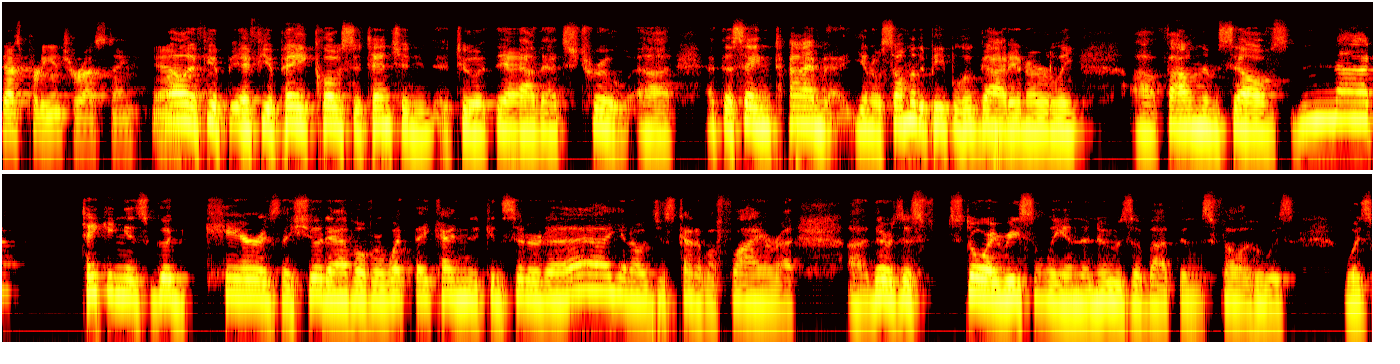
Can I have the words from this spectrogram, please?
that's pretty interesting. Yeah. Well, if you if you pay close attention to it, yeah, that's true. Uh, at the same time, you know, some of the people who got in early uh, found themselves not taking as good care as they should have over what they kind of considered a, uh, you know, just kind of a flyer. Uh, uh, there was this story recently in the news about this fellow who was was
